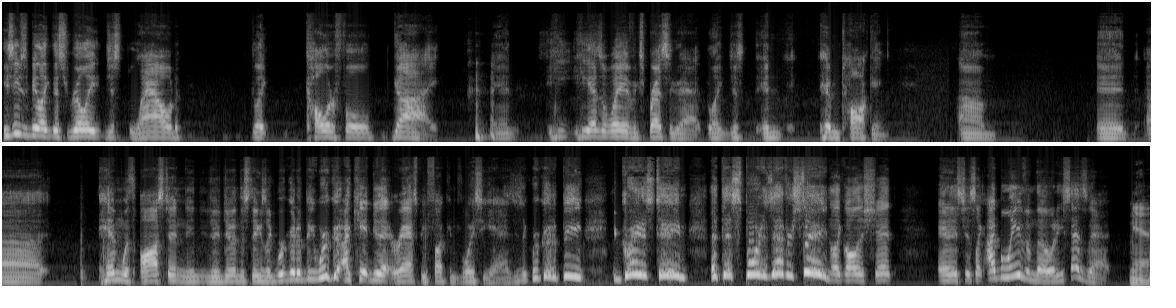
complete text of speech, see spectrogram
he seems to be like this really just loud, like colorful guy, and he he has a way of expressing that, like just in him talking. Um, and uh, him with Austin, and they're doing this thing. He's like, "We're gonna be, we're gonna." I can't do that raspy fucking voice he has. He's like, "We're gonna be the greatest team that this sport has ever seen," like all this shit. And it's just like I believe him though when he says that, Yeah.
